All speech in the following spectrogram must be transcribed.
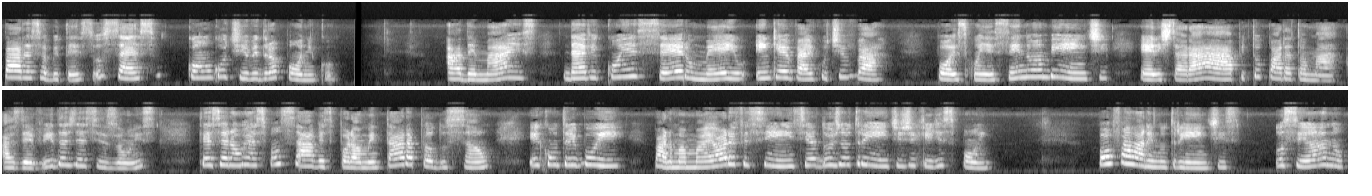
para se obter sucesso com o cultivo hidropônico. Ademais, deve conhecer o meio em que vai cultivar, pois, conhecendo o ambiente, ele estará apto para tomar as devidas decisões que serão responsáveis por aumentar a produção e contribuir para uma maior eficiência dos nutrientes de que dispõe. Por falar em nutrientes, Luciano,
